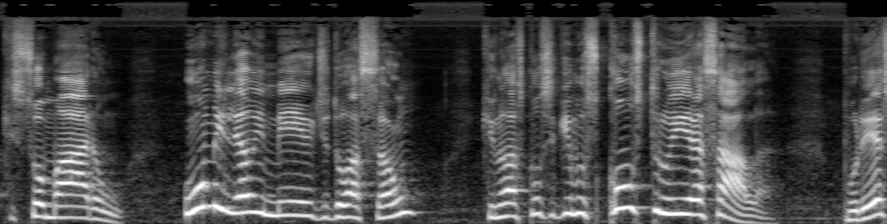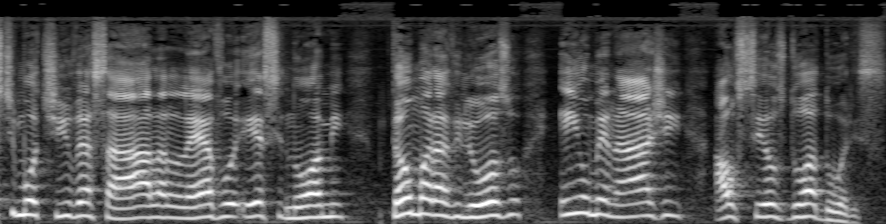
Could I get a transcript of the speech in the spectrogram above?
que somaram um milhão e meio de doação que nós conseguimos construir essa ala. Por este motivo, essa ala leva esse nome tão maravilhoso em homenagem aos seus doadores.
